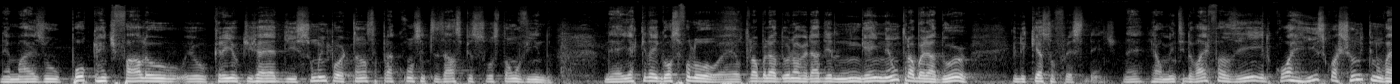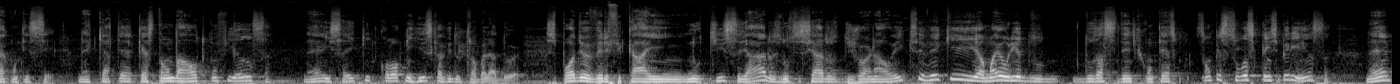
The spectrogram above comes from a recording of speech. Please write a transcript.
né? Mas o pouco que a gente fala, eu, eu creio que já é de suma importância para conscientizar as pessoas que estão ouvindo. Né? E é igual você falou, é, o trabalhador, na verdade, ninguém, nenhum trabalhador, ele quer sofrer acidente. Né? Realmente ele vai fazer, ele corre risco achando que não vai acontecer. Né? Que é até a questão da autoconfiança. Né? Isso aí que coloca em risco a vida do trabalhador. Você pode verificar em noticiários, noticiários de jornal aí, que você vê que a maioria do, dos acidentes que acontecem são pessoas que têm experiência. Né?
